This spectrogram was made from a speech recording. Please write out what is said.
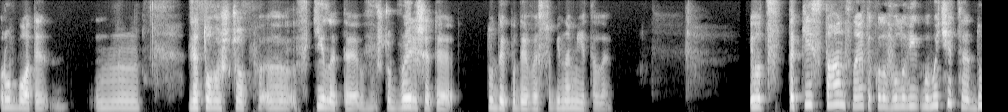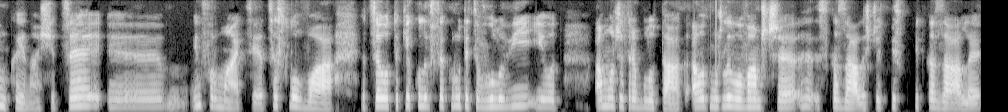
роботи для того, щоб е, втілити, щоб вирішити туди, куди ви собі намітили. І от такий стан, знаєте, коли в голові, бо мечі це думки наші, це е, інформація, це слова, це от таке, коли все крутиться в голові, і от, а може, треба було так, а от, можливо, вам ще е, сказали, щось підказали,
